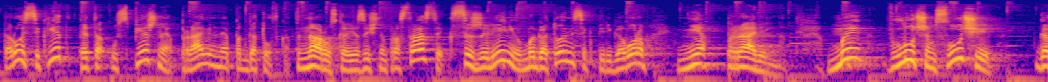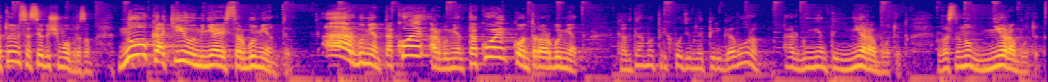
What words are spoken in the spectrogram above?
Второй секрет – это успешная, правильная подготовка. На русскоязычном пространстве, к сожалению, мы готовимся к переговорам неправильно. Мы в лучшем случае готовимся следующим образом. Ну, какие у меня есть аргументы? А аргумент такой, аргумент такой, контраргумент. Когда мы приходим на переговоры, аргументы не работают. В основном не работают.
